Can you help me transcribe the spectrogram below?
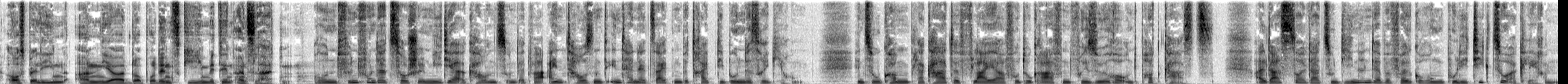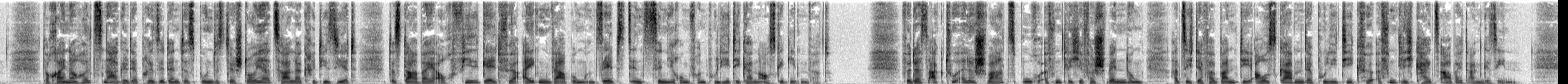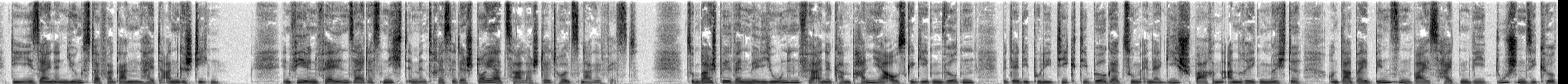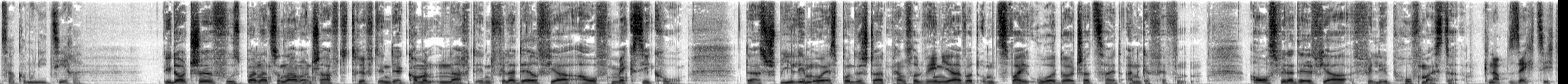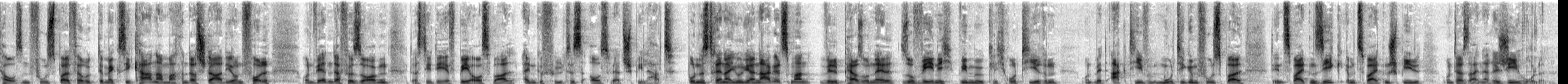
Aus Berlin Anja Dobrodinsky mit den Einzelheiten. Rund 500 Social-Media-Accounts und etwa 1000 Internetseiten betreibt die Bundesregierung. Hinzu kommen Plakate, Flyer, Fotografen, Friseure und Podcasts. All das soll dazu dienen, der Bevölkerung Politik zu erklären. Doch Rainer Holznagel, der Präsident des Bundes der Steuerzahler, kritisiert, dass dabei auch viel Geld für Eigenwerbung und Selbstinszenierung von Politikern ausgegeben wird. Für das aktuelle Schwarzbuch Öffentliche Verschwendung hat sich der Verband die Ausgaben der Politik für Öffentlichkeitsarbeit angesehen. Die seien in jüngster Vergangenheit angestiegen. In vielen Fällen sei das nicht im Interesse der Steuerzahler, stellt Holznagel fest. Zum Beispiel, wenn Millionen für eine Kampagne ausgegeben würden, mit der die Politik die Bürger zum Energiesparen anregen möchte und dabei Binsenweisheiten wie Duschen Sie kürzer kommuniziere. Die deutsche Fußballnationalmannschaft trifft in der kommenden Nacht in Philadelphia auf Mexiko. Das Spiel im US-Bundesstaat Pennsylvania wird um 2 Uhr deutscher Zeit angepfiffen. Aus Philadelphia Philipp Hofmeister. Knapp 60.000 fußballverrückte Mexikaner machen das Stadion voll und werden dafür sorgen, dass die DFB-Auswahl ein gefühltes Auswärtsspiel hat. Bundestrainer Julian Nagelsmann will personell so wenig wie möglich rotieren und mit aktivem, mutigem Fußball den zweiten Sieg im zweiten Spiel unter seiner Regie holen.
